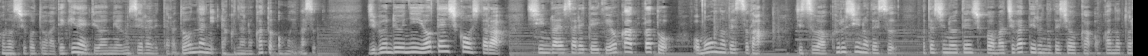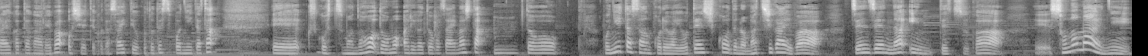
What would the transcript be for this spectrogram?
この仕事ができないという弱みを見せられたらどんなに楽なのかと思います。自分流に要点思考したら信頼されていてよかったと思うのですが実は苦しいのです。私の要点思考は間違っているのでしょうか？他の捉え方があれば教えてください。ということです。ボニータさん、えー、ご質問の方どうもありがとうございました。うんとボニータさんこれは要点思考での間違いは全然ないんですがえー、その前に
